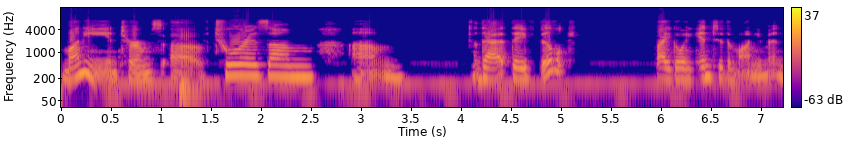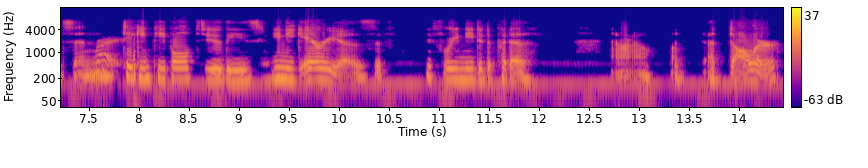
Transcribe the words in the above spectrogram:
money in terms of tourism um, that they've built by going into the monuments and right. taking people to these unique areas. If if we needed to put a I don't know a, a dollar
